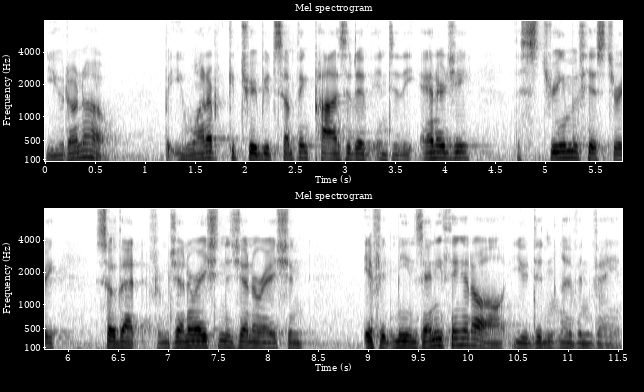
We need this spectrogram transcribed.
You don't know. But you want to contribute something positive into the energy, the stream of history, so that from generation to generation, if it means anything at all, you didn't live in vain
